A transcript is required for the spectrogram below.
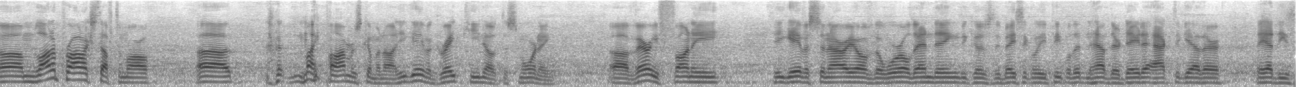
Um, a lot of product stuff tomorrow. Uh, Mike Palmer's coming on. He gave a great keynote this morning. Uh, very funny. He gave a scenario of the world ending because basically people didn't have their data act together. They had these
